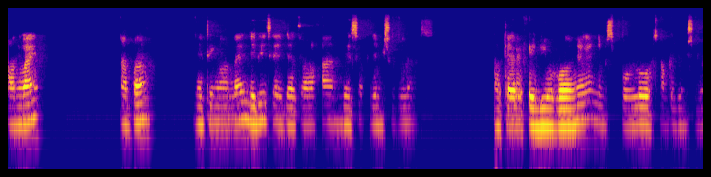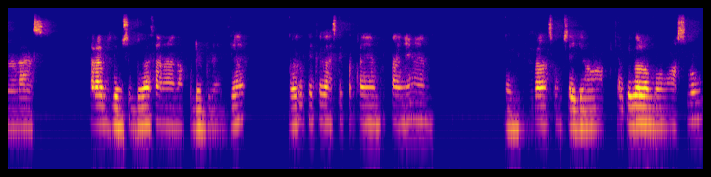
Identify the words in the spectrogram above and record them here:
online apa meeting online jadi saya jadwalkan besok jam 11 materi video callnya kan jam 10 sampai jam 11 karena jam 11 anak-anak udah belajar baru kita kasih pertanyaan-pertanyaan dan langsung saya jawab. Tapi kalau mau langsung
